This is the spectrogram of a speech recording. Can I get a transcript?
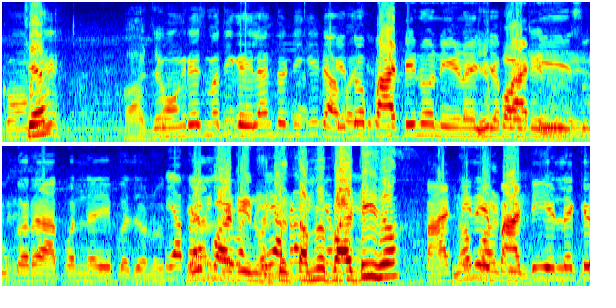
કોંગ્રેસ ભાજપ ગયેલા તો ટિકિટ આપે તો છે. પાર્ટીનો નિર્ણય છે પાર્ટી શું કરે આપણને એ બધાનું એ આપણા એ તો તમે પાર્ટી છો? પાર્ટી ના, પાર્ટી. પાર્ટી એટલે કે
